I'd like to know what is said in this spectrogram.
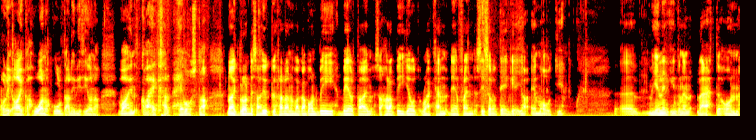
oli aika huono kultadivisiona. Vain kahdeksan hevosta. Nightbroad sai ykkösradan Vagabond B, Bear Time, Sahara B, Youth, Rackham, Their Friend, Cicero TG ja Emoji. Mielenkiintoinen lähtö on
